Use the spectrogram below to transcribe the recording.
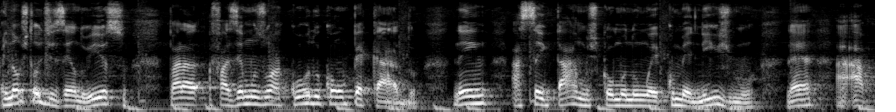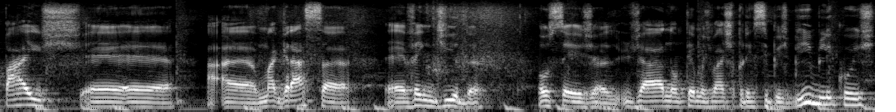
E não estou dizendo isso para fazermos um acordo com o pecado, nem aceitarmos como num ecumenismo né, a, a paz, é, a, uma graça é, vendida. Ou seja, já não temos mais princípios bíblicos,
